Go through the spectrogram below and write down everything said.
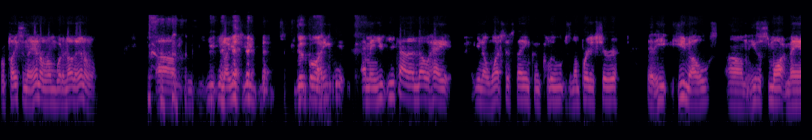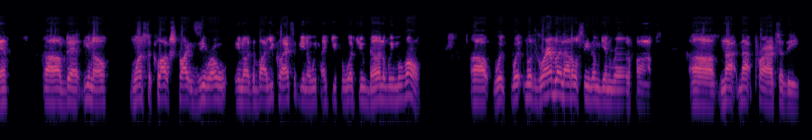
replacing the interim with another interim. Um, you, you, know, you, you good point. You, I mean, you, you kind of know, hey, you know, once this thing concludes, and I'm pretty sure that he he knows, um, he's a smart man, uh, that you know, once the clock strikes zero, you know, at the Bayou Classic, you know, we thank you for what you've done, and we move on. Uh, with, with with Grambling, I don't see them getting rid of Fobbs. Uh, not not prior to the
